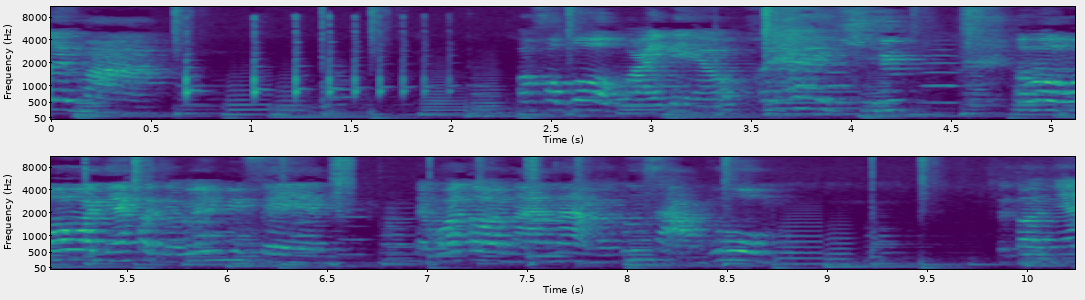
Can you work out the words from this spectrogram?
เลยมา เพราะเขาบอกไว้แล้วเขาได้คลิป เขาบอกว่าวันนี้เขาจะไม่มีแฟน แต่ว่าตอนนั้นน่ะมันเพิ่งสามทุ่ม แต่ตอนนี้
